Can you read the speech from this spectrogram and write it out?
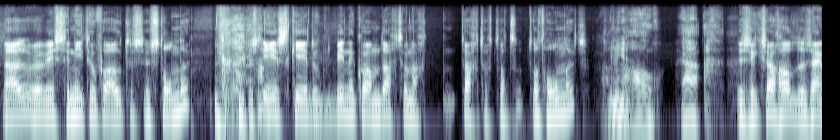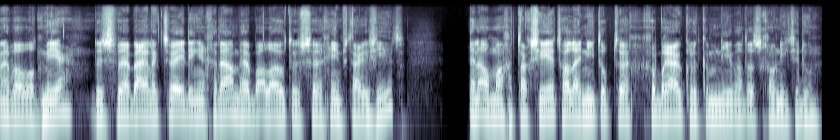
Nou, we wisten niet hoeveel auto's er stonden. dus de eerste keer toen ik binnenkwam dachten we nog 80 tot, tot 100. Oh, ja. Dus ik zag al, er zijn er wel wat meer. Dus we hebben eigenlijk twee dingen gedaan. We hebben alle auto's uh, geïnventariseerd. En allemaal getaxeerd. Alleen niet op de gebruikelijke manier, want dat is gewoon niet te doen.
